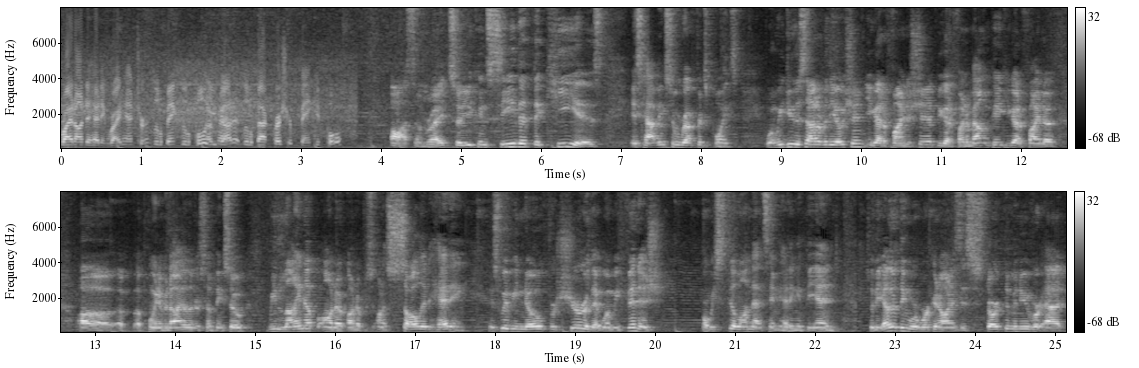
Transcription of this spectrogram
right onto heading. Right hand turn, little bank, little pull. You got it. Little back pressure, bank and pull. Awesome, right? So you can see that the key is is having some reference points. When we do this out over the ocean, you got to find a ship, you got to find a mountain peak, you got to find a, uh, a a point of an island or something. So we line up on a, on a on a solid heading. This way we know for sure that when we finish, are we still on that same heading at the end? So the other thing we're working on is is start the maneuver at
